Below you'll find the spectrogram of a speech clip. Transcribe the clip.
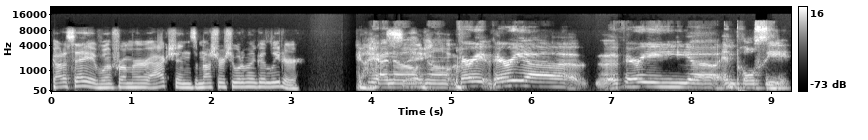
Gotta say, it went from her actions, I'm not sure she would have been a good leader. Gotta yeah, no, say. no, very, very, uh, very uh, impulsive.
